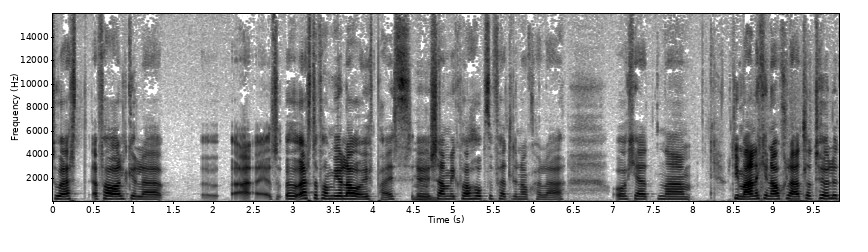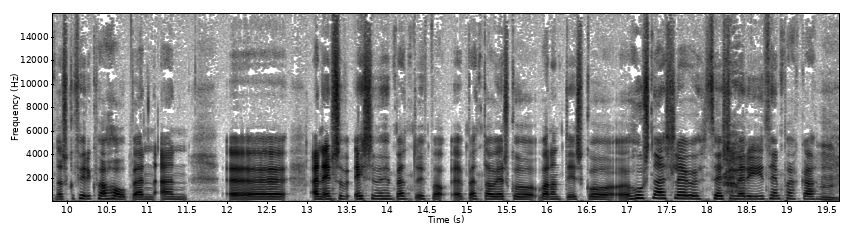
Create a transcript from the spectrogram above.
þú ert að fá algjörlega þú ert að fá mjög lága upphæð mm. Mm. uh, sami hvað hóp þú fellur nákvæmlega og hérna ég man ekki nákvæmlega alla tölurnar sko fyrir hvað hóp en, en Uh, en eins og eitt sem við höfum bent, á, eh, á er sko varandi sko uh, húsnæðislegu þeir sem eru í þeim pakka Mm.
